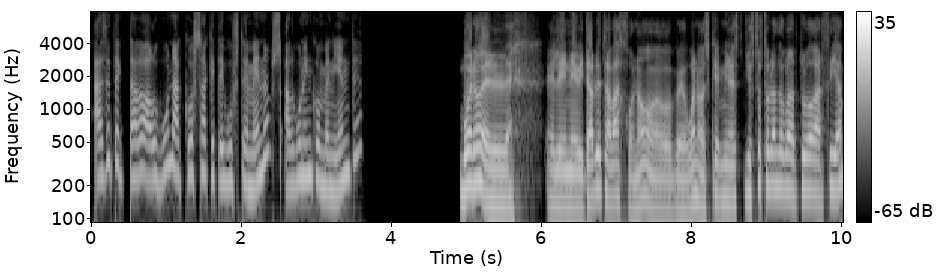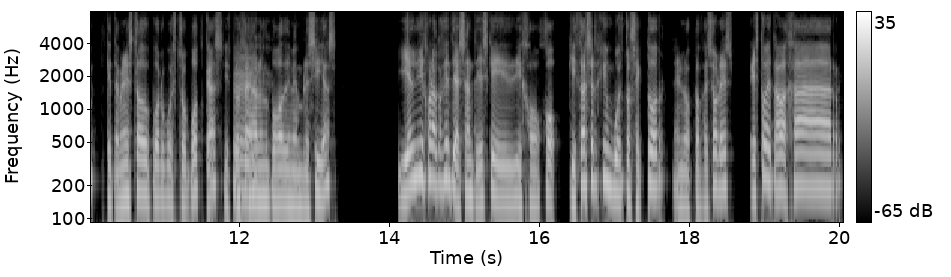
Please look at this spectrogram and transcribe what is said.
¿Has detectado alguna cosa que te guste menos? ¿Algún inconveniente? Bueno, el, inevitable trabajo, ¿no? bueno, es que, mira, yo estoy hablando con Arturo García, que también ha estado por vuestro podcast, y estoy mm. hablando un poco de membresías. Y él dijo una cosa interesante, y es que dijo, jo, quizás Sergio en vuestro sector, en los profesores, esto de trabajar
